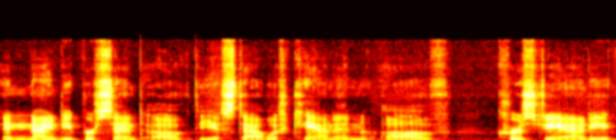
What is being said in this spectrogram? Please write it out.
and 90% of the established canon of Christianity.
